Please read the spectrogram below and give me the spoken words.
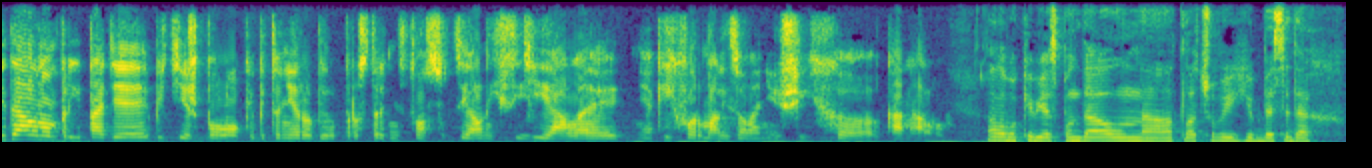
V ideálnom prípade by tiež bolo, keby to nerobil prostredníctvom sociálnych sítí, ale nejakých formalizovanejších e, kanálov. Alebo keby aspoň dal na tlačových besedách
